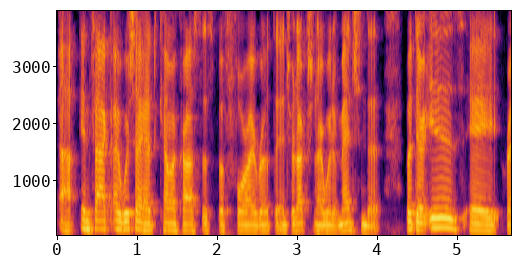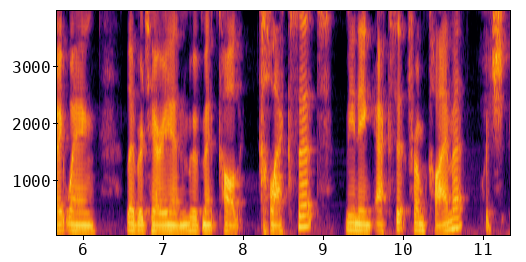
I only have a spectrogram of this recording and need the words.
Uh, in fact, I wish I had come across this before I wrote the introduction. I would have mentioned it. But there is a right wing libertarian movement called Clexit, meaning exit from climate, which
